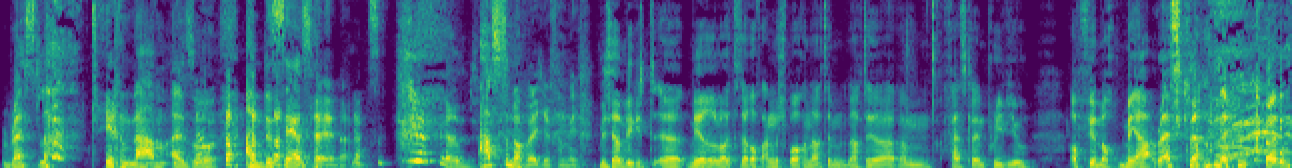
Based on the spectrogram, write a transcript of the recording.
Wrestler, deren Namen also an Desserts erinnern. Hast du noch welche für mich? Mich haben wirklich äh, mehrere Leute darauf angesprochen nach dem nach der ähm, Fastlane Preview, ob wir noch mehr Wrestler nennen können,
